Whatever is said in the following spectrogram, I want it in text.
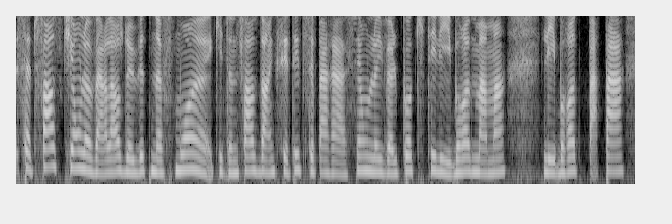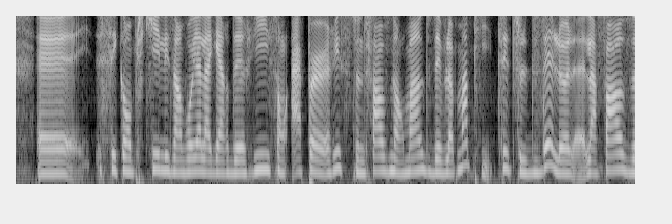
cette phase qu'ils ont là, vers l'âge de 8-9 mois, euh, qui est une phase d'anxiété de séparation, là, ils veulent pas quitter les bras de maman, les bras de papa. Euh, c'est compliqué, les envoyer à la garderie, ils sont apeurés. C'est une phase normale du développement. Puis, tu sais, tu le disais, là, la phase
